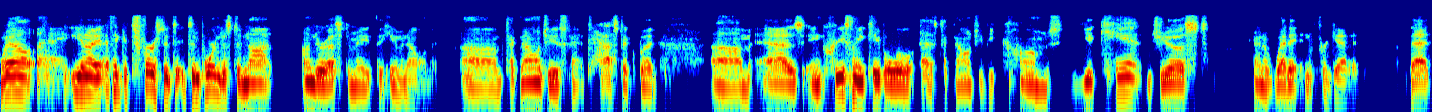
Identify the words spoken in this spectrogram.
Well, you know, I think it's first, it's, it's important just to not underestimate the human element. Um, technology is fantastic, but um, as increasingly capable as technology becomes, you can't just kind of wet it and forget it. That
